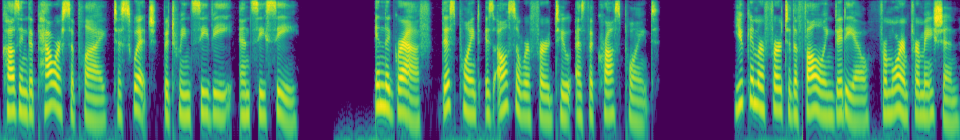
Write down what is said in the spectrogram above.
causing the power supply to switch between CV and CC. In the graph, this point is also referred to as the cross point. You can refer to the following video for more information.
